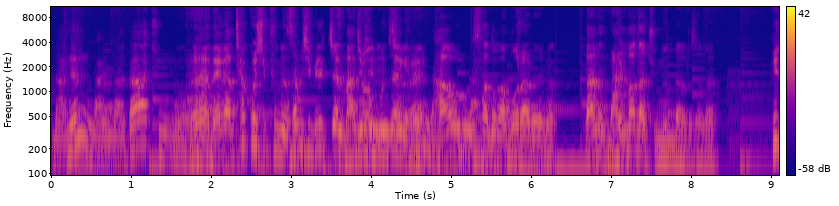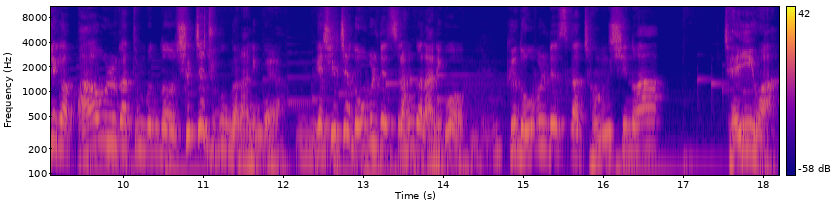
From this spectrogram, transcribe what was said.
나는 날마다 죽노라. 네, 내가 찾고 싶은 건 31절 마지막 31절, 문장이네. 바울 사도가 뭐라 그러면 나는 날마다 죽는다 그러잖아. 그러니까 바울 같은 분도 실제 죽은 건 아닌 거야. 음. 그러니까 실제 노블데스를 한 건 아니고 음. 그 노블데스가 정신화, 제의화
